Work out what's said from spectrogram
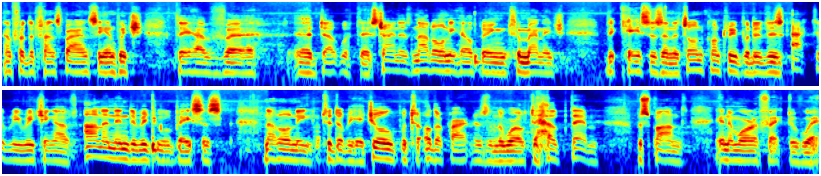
and for the transparency in which they have uh, uh, dealt with this. China is not only helping to manage the cases in its own country, but it is actively reaching out on an individual basis, not only to WHO, but to other partners in the world to help them respond in a more effective way.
